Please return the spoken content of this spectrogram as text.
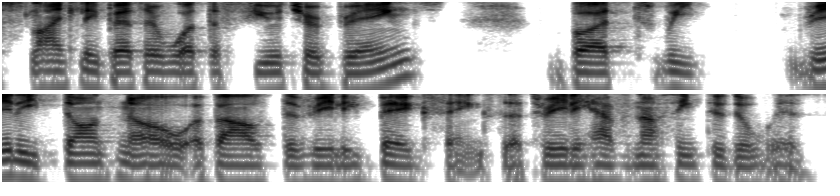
slightly better what the future brings, but we really don't know about the really big things that really have nothing to do with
